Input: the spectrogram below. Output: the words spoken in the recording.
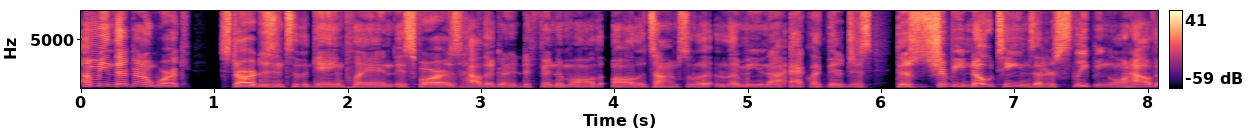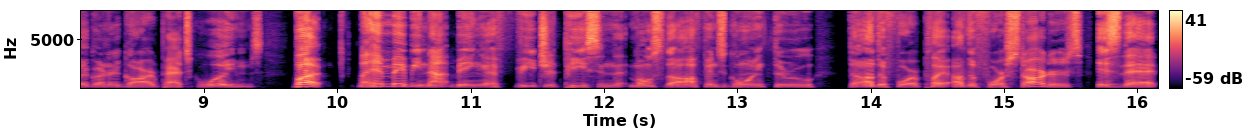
I mean, they're going to work starters into the game plan as far as how they're going to defend them all all the time. So let, let me not act like they're just there should be no teams that are sleeping on how they're going to guard Patrick Williams. But by him maybe not being a featured piece and most of the offense going through the other four play other four starters is that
